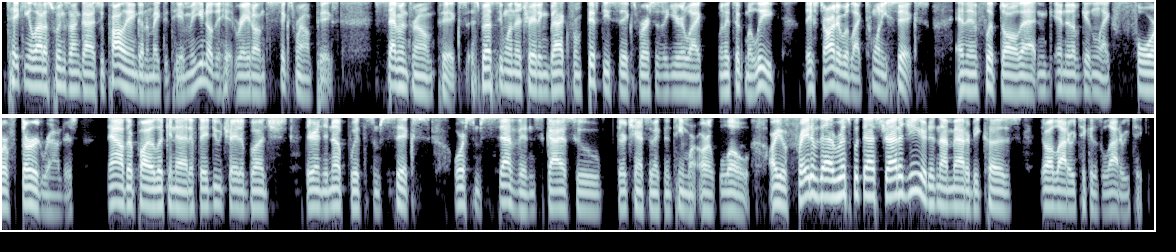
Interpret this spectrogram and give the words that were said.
taking a lot of swings on guys who probably ain't going to make the team. I mean, you know the hit rate on six round picks, seventh round picks, especially when they're trading back from 56 versus a year like when they took Malik, they started with like 26 and then flipped all that and ended up getting like four third rounders. Now they're probably looking at if they do trade a bunch, they're ending up with some six or some sevens, guys who their chance of making the team are, are low. Are you afraid of that risk with that strategy, or does not matter because you know lottery ticket is a lottery ticket?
